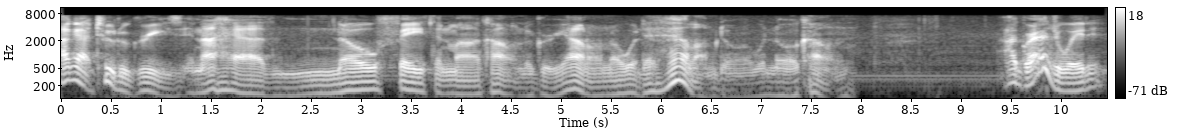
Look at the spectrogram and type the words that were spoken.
I got two degrees and I had no faith in my accounting degree. I don't know what the hell I'm doing with no accounting. I graduated,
